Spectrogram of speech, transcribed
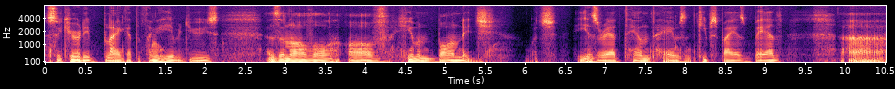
security blanket, the thing he would use, is a novel of human bondage, which he has read ten times and keeps by his bed. Uh,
